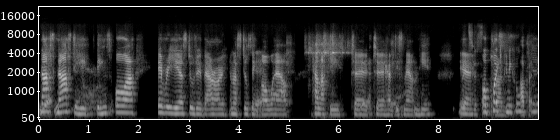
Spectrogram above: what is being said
nasty, yeah. nasty things. Or every year I still do Barrow and I still think, yeah. oh wow, how lucky to yeah. to have this mountain here. Yeah. Or Point Pinnacle. Yeah.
